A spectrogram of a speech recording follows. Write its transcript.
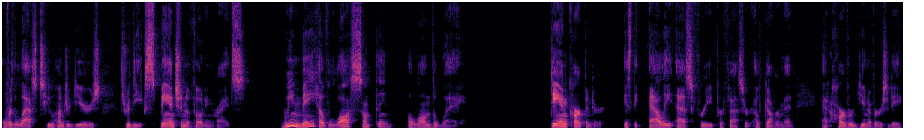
over the last 200 years through the expansion of voting rights, we may have lost something along the way. Dan Carpenter is the Allie S. Freed Professor of Government at Harvard University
